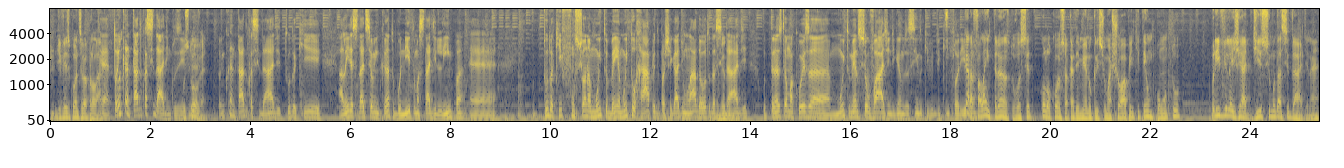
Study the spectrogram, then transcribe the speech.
De vez em quando você vai pra lá. É, tô encantado com a cidade, inclusive. Gostou, né? velho? Tô encantado com a cidade, tudo aqui. Além da cidade ser um encanto bonito, uma cidade limpa, é, tudo aqui funciona muito bem, é muito rápido para chegar de um lado a outro da é cidade. Verdade. O trânsito é uma coisa muito menos selvagem, digamos assim, do que, de que em Floripa. Cara, falar em trânsito, você colocou a sua academia no Criciúma Shopping, que tem um ponto privilegiadíssimo da cidade, né?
